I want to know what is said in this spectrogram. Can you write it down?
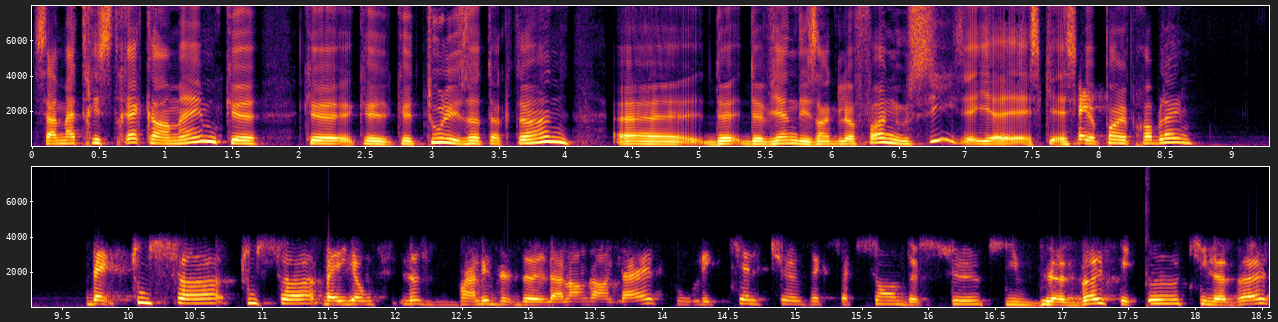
ça m'attristerait quand même que, que, que, que tous les Autochtones euh, de- deviennent des anglophones aussi. Est-ce qu'il est n'y a Ben, pas un problème? Ben, tout ça, tout ça, ben, il y a aussi, là, je vous parlais de, de la langue anglaise pour les quelques exceptions de ceux qui le veulent, c'est eux qui le veulent.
